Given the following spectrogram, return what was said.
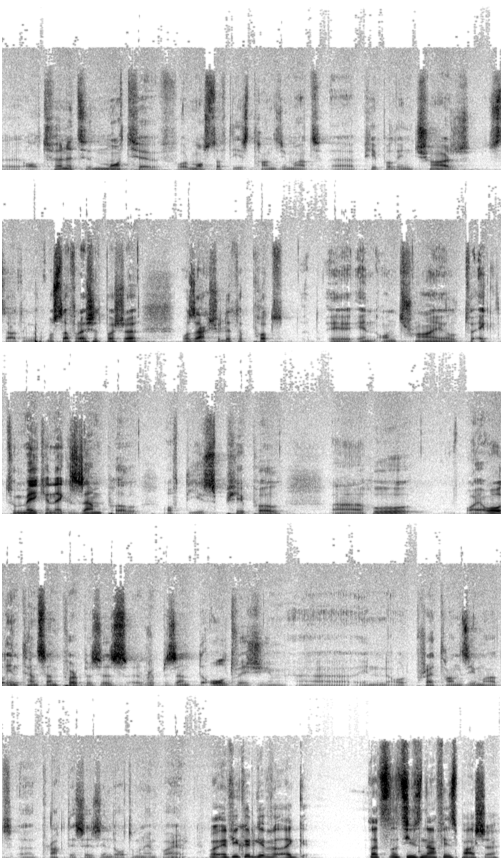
uh, alternative motive for most of these Tanzimat uh, people in charge, starting with Mustafa Rashid Pasha, was actually to put uh, in on trial to, to make an example of these people who by all intents and purposes, uh, represent the old regime uh, in or pre-Tanzimat uh, practices in the Ottoman Empire. Well, if you could give like, let's let's use Nafiz Pasha.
